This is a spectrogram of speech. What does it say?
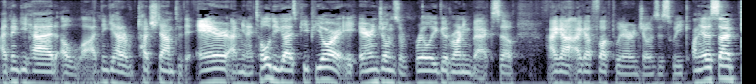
I think he had a I think he had a touchdown through the air. I mean, I told you guys PPR. Aaron Jones is a really good running back, so I got I got fucked with Aaron Jones this week. On the other side,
